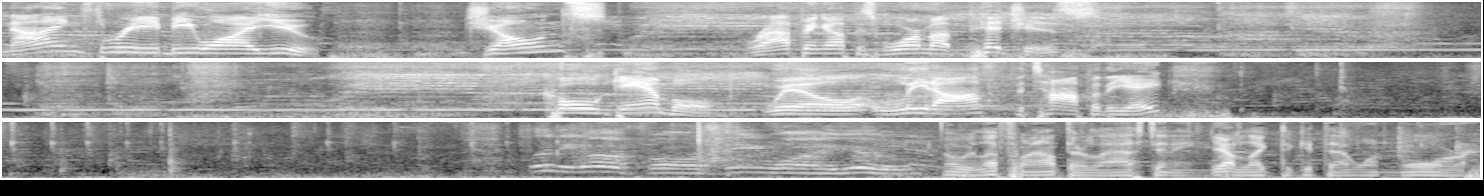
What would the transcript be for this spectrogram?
9 3 BYU. Jones wrapping up his warm up pitches. Cole Gamble will lead off the top of the eighth. Leading off for BYU, Oh, we left one out there last inning. Yep. We'd like to get that one more. number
